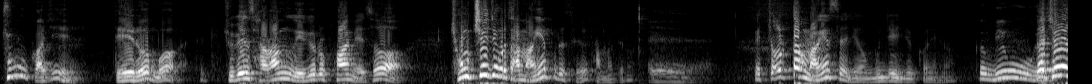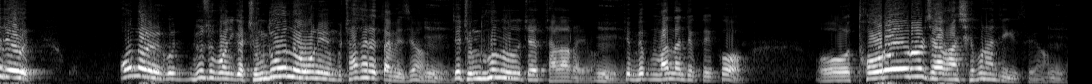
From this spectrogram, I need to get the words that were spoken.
중국까지 대러 뭐 주변 상황 외교를 포함해서 총체적으로 다 망해버렸어요 한마디로 예. 그러니까 쫄딱 망했어요 지금 문재인 정권이요. 그럼 미국 그러니까 저는 저 오늘 그 뉴스 보니까 정두원 의원이 뭐 자살했다면서요. 예. 저 정두원 의원 제가 잘 알아요. 예. 저몇번 만난 적도 있고 어, 토론을 제가 한 세 번 한 적이 있어요. 예.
